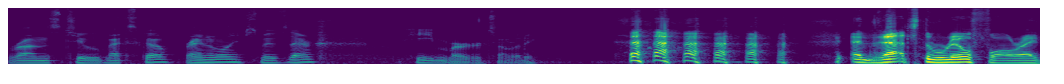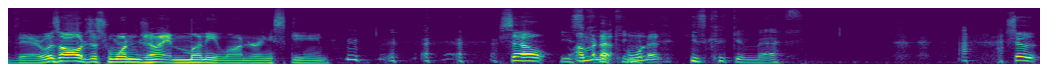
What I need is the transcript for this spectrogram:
runs to Mexico randomly, just moves there, he murdered somebody. and that's the real fall right there. It was all just one giant money laundering scheme. so he's I'm gonna, cooking, I'm gonna he's cooking meth so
